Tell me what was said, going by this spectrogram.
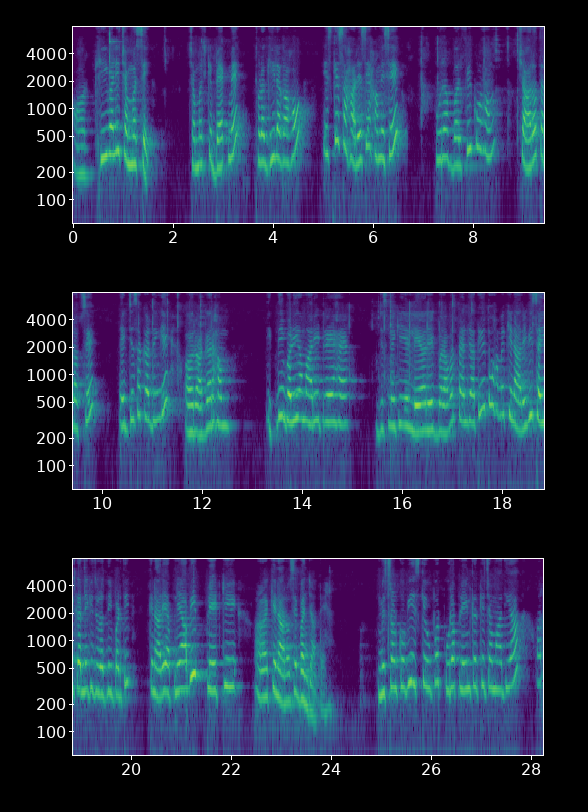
और घी वाली चम्मच से, चम्मच के बैक में थोड़ा घी लगा हो। इसके सहारे से हम इसे पूरा बर्फ़ी को हम चारों तरफ़ से एक जैसा कर देंगे। और अगर हम, इतनी बड़ी हमारी ट्रे है, जिसमें कि ये लेयर एक बराबर फैल जाती है तो हमें किनारे भी सही करने की ज़रूरत नहीं पड़ती। किनारे अपने आप ही प्लेट की किनारों से बन जाते हैं। मिश्रण को भी इसके ऊपर पूरा प्लेन करके जमा दिया। और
